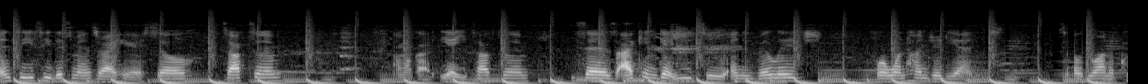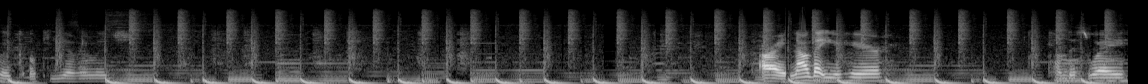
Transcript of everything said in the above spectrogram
And so you see this man's right here. So talk to him. Oh my god, yeah, you talk to him. He says, I can get you to any village for 100 yens. So do you want to click Okiya Village? Alright, now that you're here, come this way.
